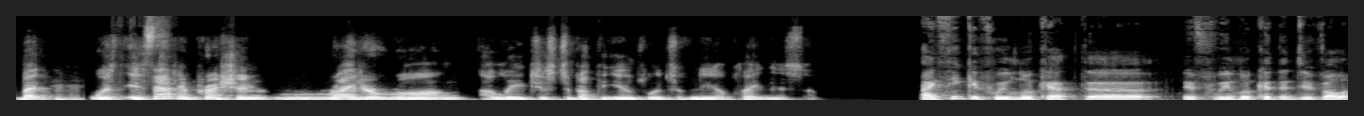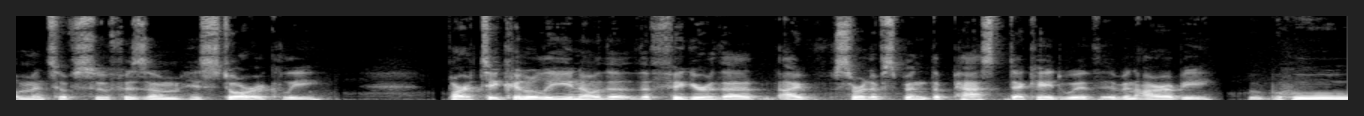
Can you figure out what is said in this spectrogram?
But mm-hmm. was is that impression right or wrong, Ali, just about the influence of Neoplatonism? I think if we look at the if we look at the developments of Sufism historically, particularly you know the the figure that I've sort of spent the past decade with Ibn Arabi, who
